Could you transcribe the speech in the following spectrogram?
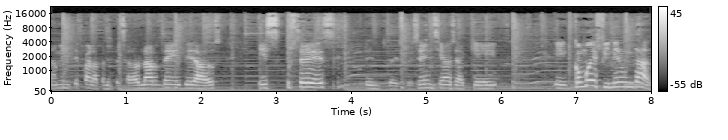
justamente para, para empezar a hablar de, de, dados, es ustedes dentro de su esencia, o sea, que, eh, ¿cómo definen un dado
